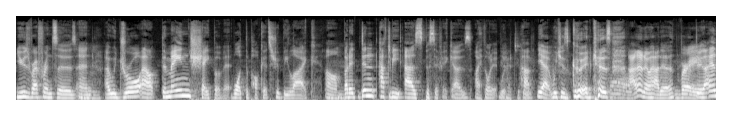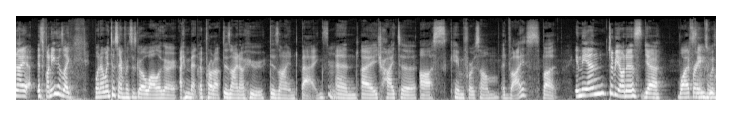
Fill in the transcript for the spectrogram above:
use references and I would draw out the main shape of it, what the pockets should be like. Um, But it didn't have to be as specific as I thought it would to be. have. Yeah, which is good because I don't know how to Right. do that. And I, it's funny because like when I went to San Francisco a while ago, I met a product designer who designed bags, Hmm. and I tried to ask him for some advice, but in the end, to be honest, yeah, wireframes with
